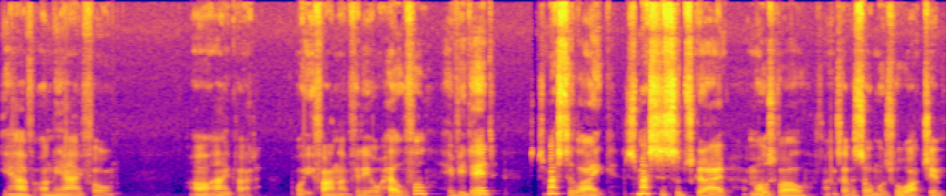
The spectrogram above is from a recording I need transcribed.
you have on the iPhone or iPad. Hope you found that video helpful. If you did, smash the like, smash the subscribe, and most of all, thanks ever so much for watching.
